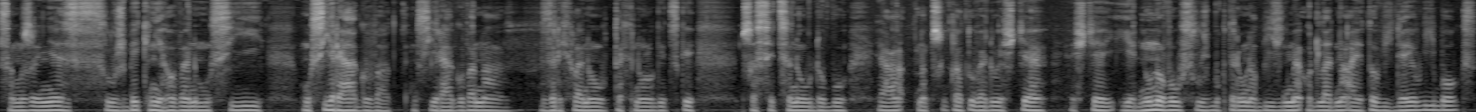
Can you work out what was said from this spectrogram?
samozřejmě služby knihoven musí, musí reagovat. Musí reagovat na zrychlenou technologicky přesycenou dobu. Já například uvedu ještě, ještě jednu novou službu, kterou nabízíme od ledna a je to videový box.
